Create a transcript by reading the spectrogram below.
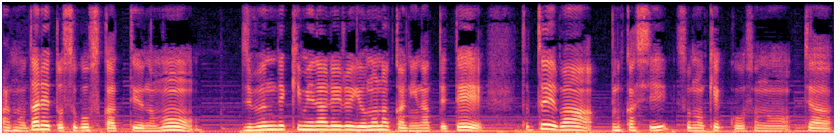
あの誰と過ごすかっていうのも自分で決められる世の中になってて例えば昔その結構そのじゃあ、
